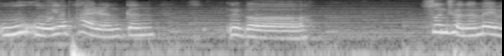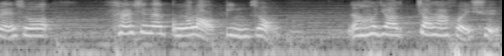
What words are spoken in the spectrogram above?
吴国又派人跟那个孙权的妹妹说，他现在国老病重，然后要叫他回去。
